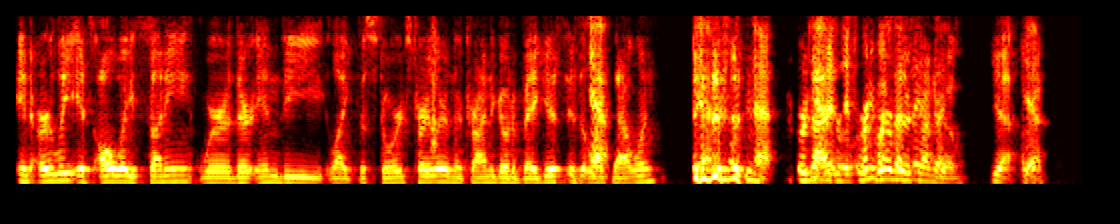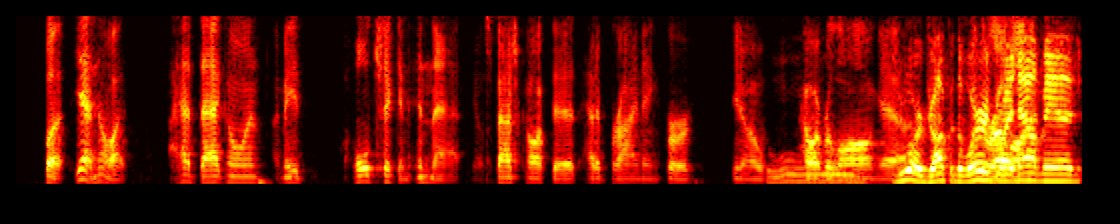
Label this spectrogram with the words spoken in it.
in early? It's always sunny where they're in the like the storage trailer and they're trying to go to Vegas. Is it Yeah. like that one? Yeah, Is it's it- like that. or Yeah, Niagara- it's pretty much that they're trying same to thing. go. Yeah. Okay. Yeah. But yeah, no, I, I had that going. I made a whole chicken in that. You know, spatchcocked it, had it brining for you know however long. Yeah, You are dropping the words rub right now, it. man.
